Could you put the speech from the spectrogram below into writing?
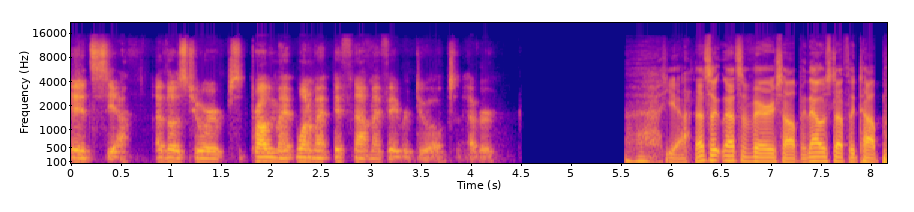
It's yeah, those two are probably my one of my, if not my favorite duos ever. yeah, that's a that's a very solid pick. That was definitely top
